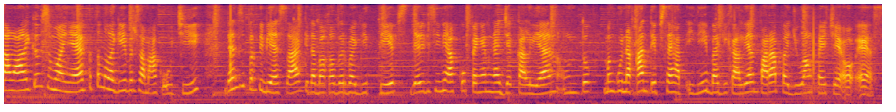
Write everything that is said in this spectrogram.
Assalamualaikum semuanya. Ketemu lagi bersama aku Uci. Dan seperti biasa kita bakal berbagi tips. Jadi di sini aku pengen ngajak kalian untuk menggunakan tips sehat ini bagi kalian para pejuang PCOS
